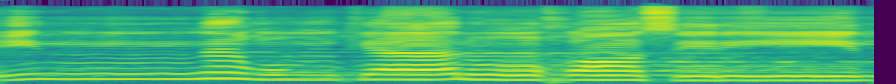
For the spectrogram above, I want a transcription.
إنهم كانوا خاسرين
